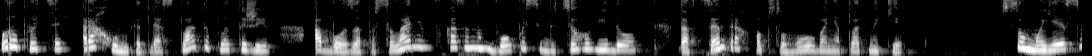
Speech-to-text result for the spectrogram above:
у рубриці Рахунки для сплати платежів або за посиланням, вказаним в описі до цього відео та в центрах обслуговування платників. Суму ЄСВ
